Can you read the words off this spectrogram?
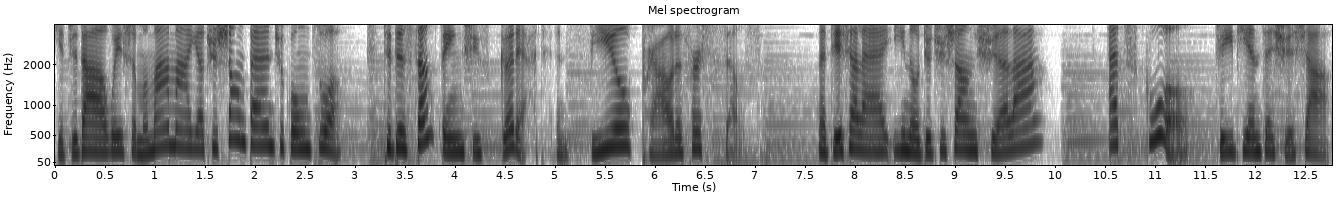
也知道为什么妈妈要去上班去工作 ，to do something she's good at and feel proud of herself。那接下来 Eno 就去上学啦。At school，这一天在学校，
